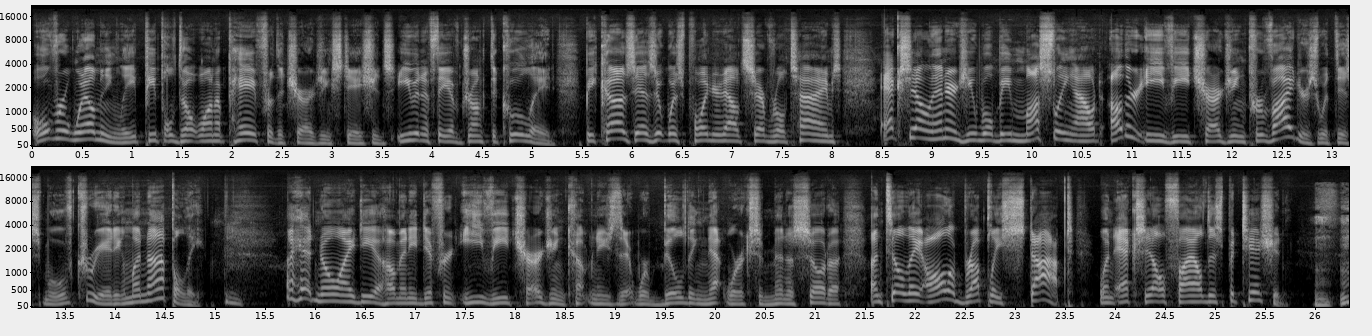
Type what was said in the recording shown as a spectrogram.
Overwhelmingly, people don't want to pay for the charging stations, even if they have drunk the Kool Aid, because, as it was pointed out several times, Xcel Energy will be muscling out other EV charging providers with this move, creating a monopoly. Hmm. I had no idea how many different EV charging companies that were building networks in Minnesota until they all abruptly stopped when Xcel filed this petition. Mm-hmm.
